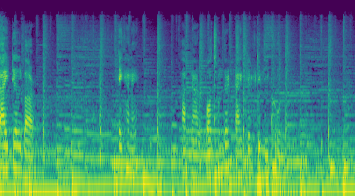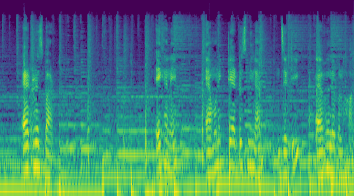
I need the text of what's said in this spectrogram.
টাইটেল বার এখানে আপনার পছন্দের টাইটেলটি লিখুন। Address bar. এখানে এমন একটি অ্যাড্রেস মিলান যেটি অ্যাভেলেবল হয়।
